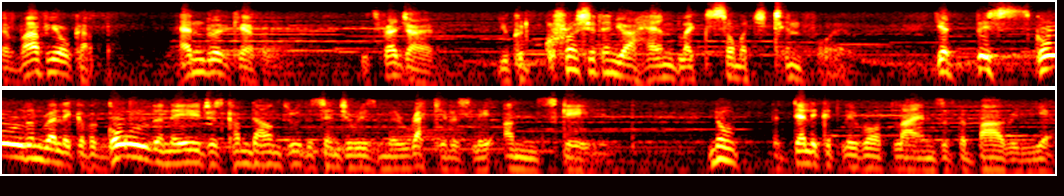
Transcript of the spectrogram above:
The Vaphio cup. Handle it carefully. It's fragile. You could crush it in your hand like so much tinfoil. Yet this golden relic of a golden age has come down through the centuries miraculously unscathed. Note the delicately wrought lines of the bas-relief,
